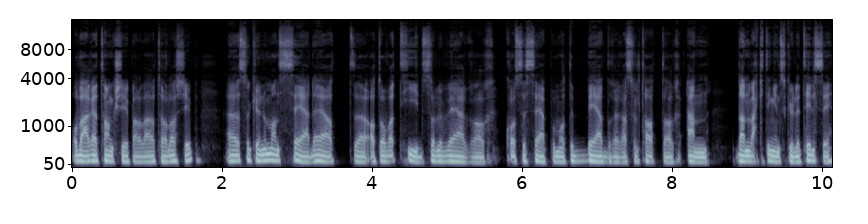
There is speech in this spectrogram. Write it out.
å være et tankskip eller være et tørrlastskip, eh, så kunne man se det at, at, over tid så leverer KCC på en måte bedre resultater enn den vektingen skulle tilsi.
